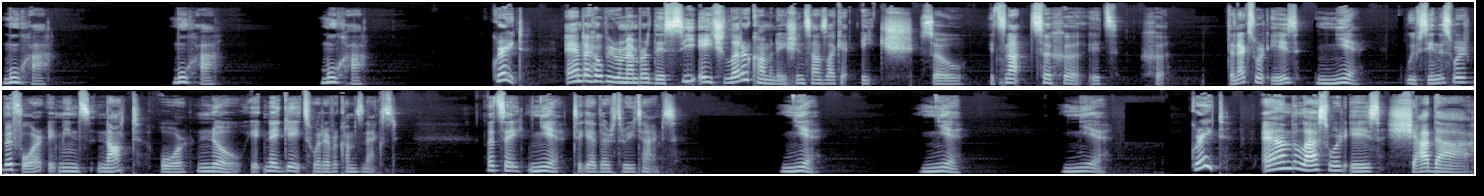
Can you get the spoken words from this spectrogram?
Mucha mucha, mucha. Great. And I hope you remember the CH letter combination sounds like a H. So it's not ch, it's h. The next word is nie. We've seen this word before. It means not or no. It negates whatever comes next. Let's say nie together three times. Nie, nie, nie. Great. And the last word is siada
